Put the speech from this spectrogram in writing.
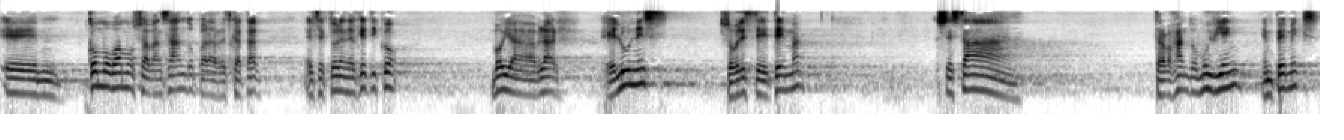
em, cómo vamos avanzando para rescatar el sector energético, voy a hablar el lunes sobre este tema. Se está trabajando muy bien en Pemex,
